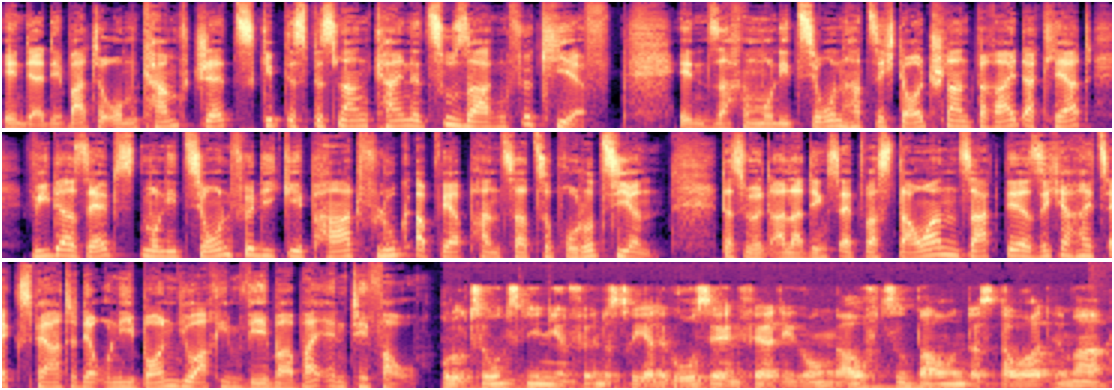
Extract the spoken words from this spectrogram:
In der Debatte um Kampfjets gibt es bislang keine Zusagen für Kiew. In Sachen Munition hat sich Deutschland bereit erklärt, wieder selbst Munition für die Gepard-Flugabwehrpanzer zu produzieren. Das wird allerdings etwas dauern, sagt der Sicherheitsexperte der Uni Bonn Joachim Weber bei NTV. Produktionslinien für industrielle Großserienfertigung aufzubauen, das dauert immer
